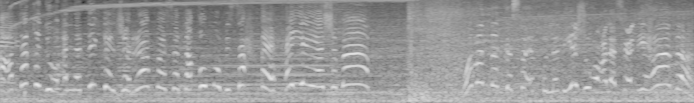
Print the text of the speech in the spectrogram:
أعتقد أن تلك الجرافة ستقوم بسحقه هيا يا شباب! ومن ذاك السائق الذي يجرؤ على فعل هذا؟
